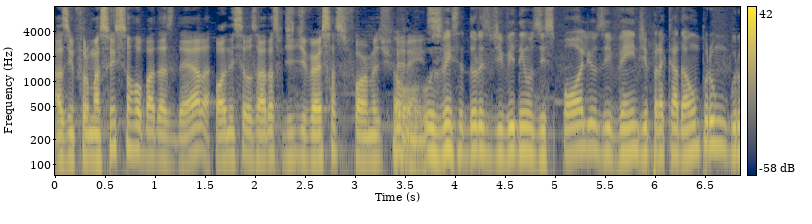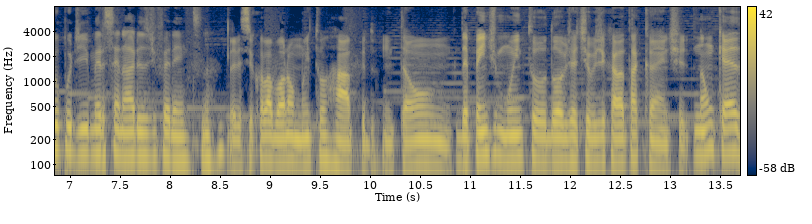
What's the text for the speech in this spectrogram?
as informações que são roubadas dela podem ser usadas de diversas formas Então, diferentes. os vencedores dividem os espólios e vende para cada um para um grupo de mercenários diferentes, né? Eles se colaboram muito rápido. Então, depende muito do objetivo de cada atacante. Não quer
